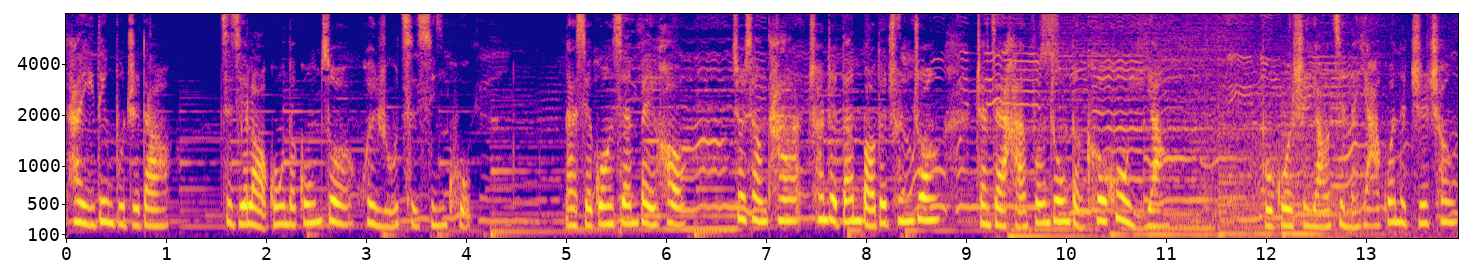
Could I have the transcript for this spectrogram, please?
她一定不知道，自己老公的工作会如此辛苦。那些光鲜背后，就像她穿着单薄的春装，站在寒风中等客户一样，不过是咬紧了牙关的支撑。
